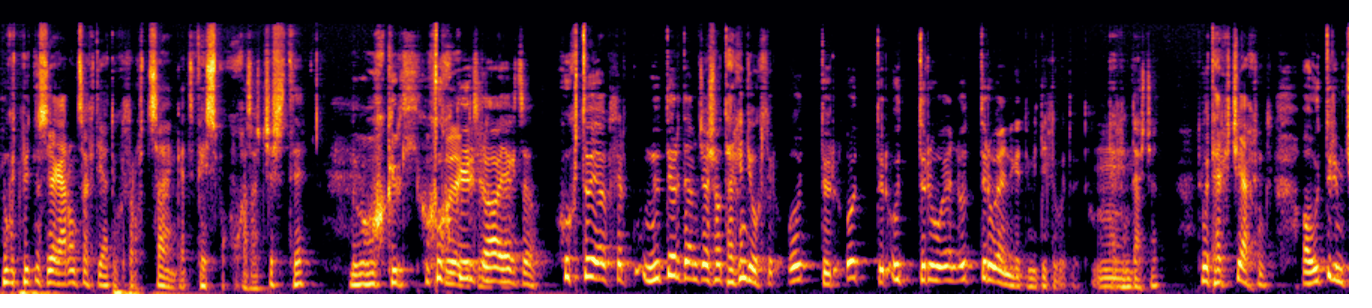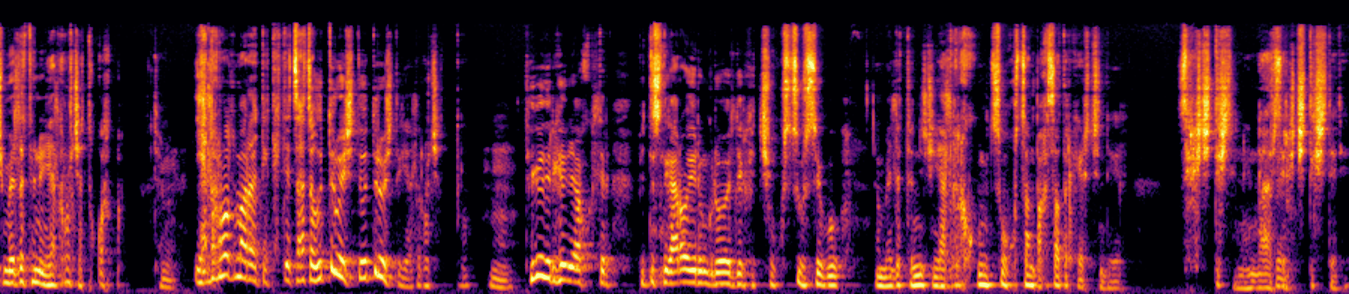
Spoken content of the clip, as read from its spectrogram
Тэнгүүт биднес яг 10 цагт яадаг болохоор уцаа ингээд Facebook ухаас очиж ш тий. Нөгөө хөх гэрэл хөх Хөх гэрэл аа яг зөв. Хөхтөө яг гэхээр нүдээр дамжаа шууд тархинд юу гэхээр өдөр өдөр өдөр байна өдөр байна гэдэг мэдээлэл өгöd байдаг. Тархинд очоод. Тэгвэл тархич яах юм бол а өдөр юм чи мелатонин ялгаруулж чадахгүй байхгүй. Тийм үү. Ялгаруулмаар байдаг. Гэхдээ за за өдөр байна шүү дээ өдөр байна шүү дээ ялгаруулж чаддаг. Тэгээд ирэхээр яах гэхээр биднес нэг 12 өнгөрөөл ирэхэд чинь хүссэн үсээгүй мелатонин чинь ялгарх хүнсэн хугацаанд багасаад ирэхээр чинь тэгээд сэрэгчдэг шүү дээ. Нойр сэрэгчдэг шүү дээ.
